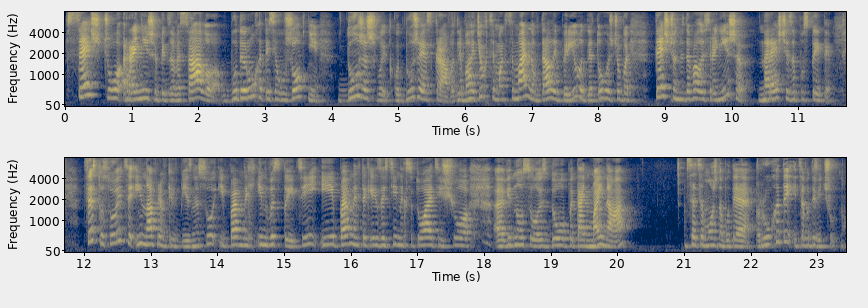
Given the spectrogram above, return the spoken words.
Все, що раніше підзависало, буде рухатися у жовтні дуже швидко, дуже яскраво. Для багатьох це максимально вдалий період для того, щоб те, що не вдавалось раніше, нарешті запустити. Це стосується і напрямків бізнесу, і певних інвестицій, і певних таких застійних ситуацій, що е, відносилось до питань майна. Все це можна буде рухати, і це буде відчутно.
